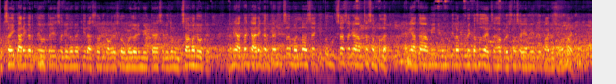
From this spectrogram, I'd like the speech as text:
उत्साही कार्यकर्ते होते सगळेजण की राष्ट्रवादी काँग्रेसला उमेदवारी मिळत आहे सगळेजण उत्साहामध्ये होते. आणि आता कार्यकर्त्यांचं म्हणणं असं आहे की तो उत्साह सगळा आमचा संपला आणि आता आम्ही निवडणुकीला पुढे कसं जायचं हा प्रश्न सगळ्यांनी माझ्यासमोर मांडला.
